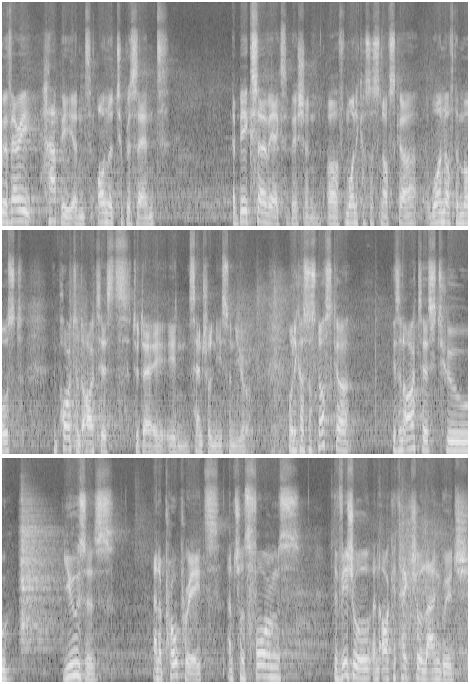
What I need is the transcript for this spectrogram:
we're very happy and honored to present a big survey exhibition of Monika Sosnowska, one of the most important artists today in Central and Eastern Europe. Monika Sosnowska is an artist who uses and appropriates and transforms the visual and architectural language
